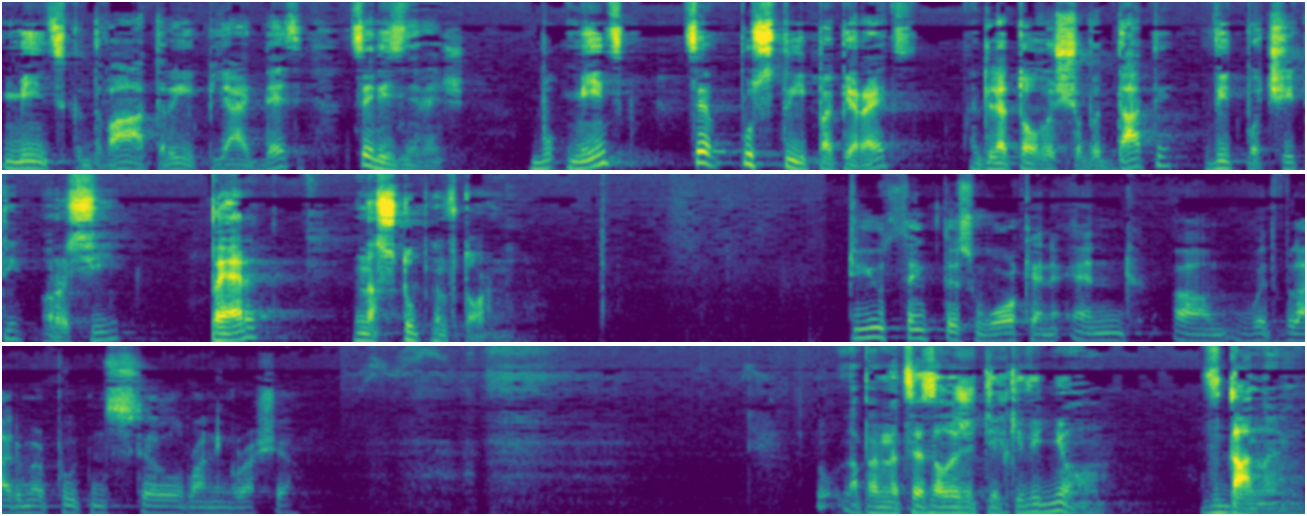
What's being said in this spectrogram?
Мінськ 2, 3, 5, 10 це різні речі. Мінськ це пустий папірець для того, щоб дати відпочити Росії перед наступним вторгненням. Do you think this war can end um, with Vladimir Putin still running Russia? Ну, напевно, це залежить тільки від нього. В даному,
